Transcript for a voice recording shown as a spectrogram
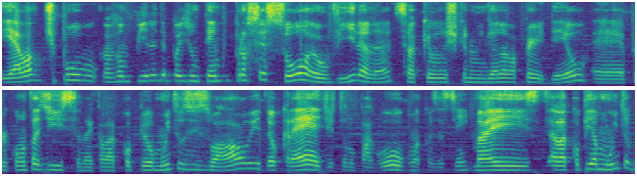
E ela, tipo, a vampira, depois de um tempo, processou a Elvira, né? Só que eu acho que não me engano, ela perdeu é, por conta disso, né? Que ela copiou muito os visual e deu crédito, não pagou, alguma coisa assim. Mas ela copia muito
